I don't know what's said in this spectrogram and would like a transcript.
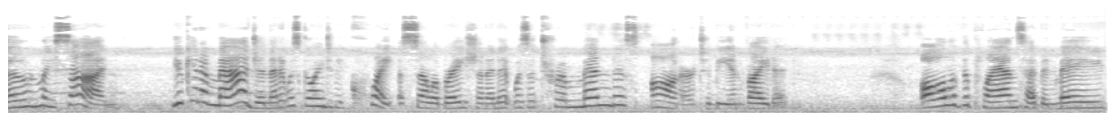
only son, you can imagine that it was going to be quite a celebration, and it was a tremendous honor to be invited. All of the plans had been made,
